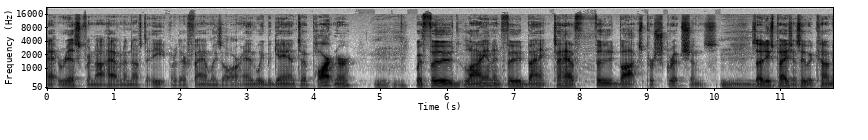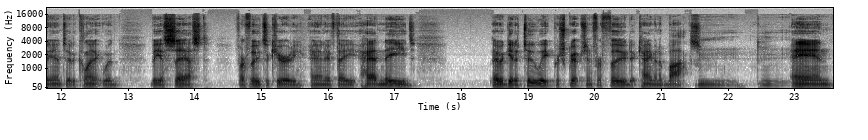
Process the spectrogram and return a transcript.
at risk for not having enough to eat, or their families are. And we began to partner mm-hmm. with Food Lion and Food Bank to have food box prescriptions. Mm-hmm. So these patients who would come into the clinic would be assessed for food security, and if they had needs, they would get a two week prescription for food that came in a box. Mm-hmm. And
